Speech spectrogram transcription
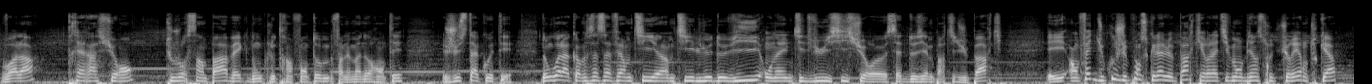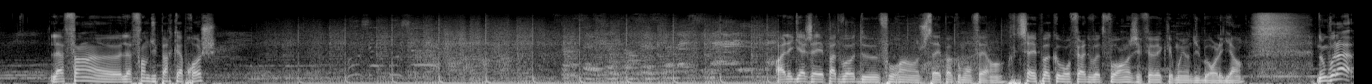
Voilà, très rassurant. Toujours sympa avec donc le train fantôme, enfin le manoir hanté juste à côté. Donc voilà, comme ça ça fait un petit, un petit lieu de vie. On a une petite vue ici sur euh, cette deuxième partie du parc. Et en fait du coup je pense que là le parc est relativement bien structuré. En tout cas, euh, la fin du parc approche. Ah les gars j'avais pas de voix de forain, je savais pas comment faire hein. Je savais pas comment faire une voix de forain, j'ai fait avec les moyens du bord les gars. Donc voilà,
